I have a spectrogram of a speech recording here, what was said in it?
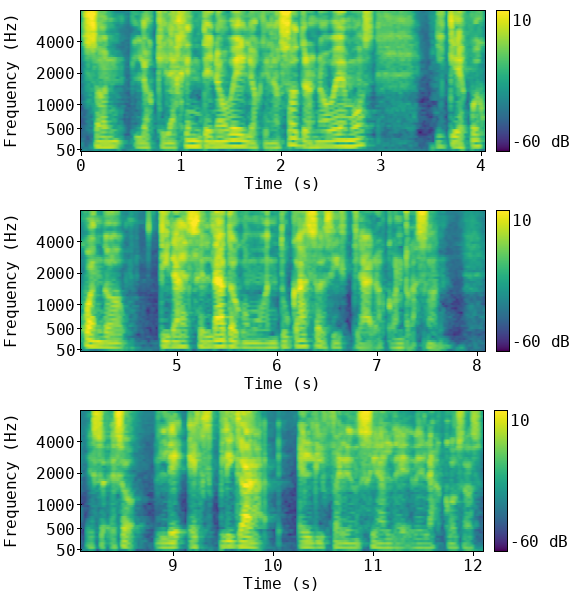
son los que la gente no ve, los que nosotros no vemos, y que después cuando tiras el dato, como en tu caso, decís, claro, con razón. Eso, le explica el diferencial de las cosas.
